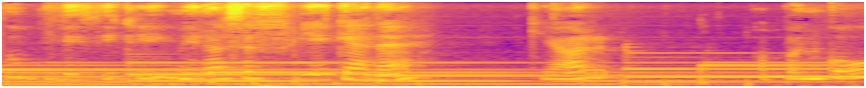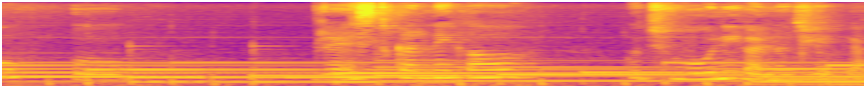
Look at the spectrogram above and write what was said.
तो बेसिकली मेरा सिर्फ़ ये कहना है कि यार, अपन को रेस्ट करने का कुछ वो नहीं करना चाहिए क्या?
